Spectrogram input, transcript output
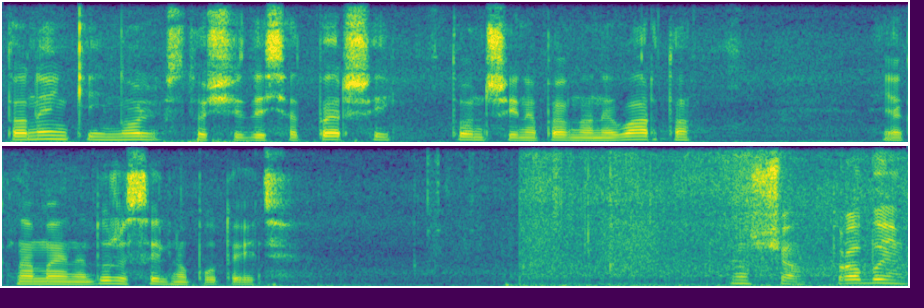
тоненький, 0,161, тонший, напевно, не варто. Як на мене, дуже сильно путається. Ну що, пробуємо.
